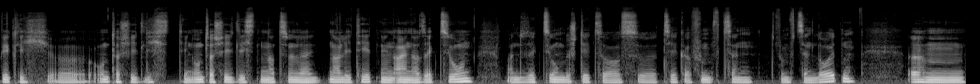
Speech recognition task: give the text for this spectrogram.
wirklich äh, unterschiedlich, den unterschiedlichsten Nationalitäten in einer Sektion. Meine Sektion besteht so aus äh, circa 15, 15 Leuten. Ähm,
